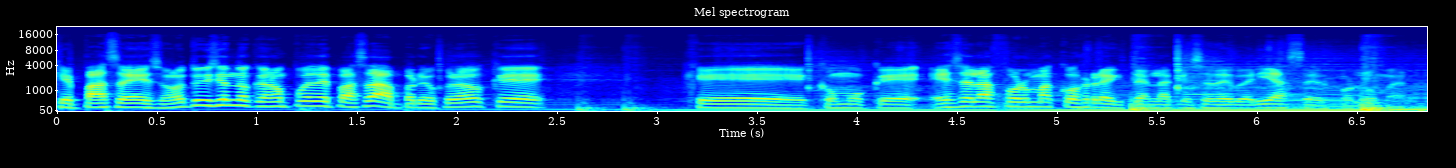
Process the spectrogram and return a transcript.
que pase eso. No estoy diciendo que no puede pasar, pero yo creo que, que como que esa es la forma correcta en la que se debería hacer, por lo menos.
